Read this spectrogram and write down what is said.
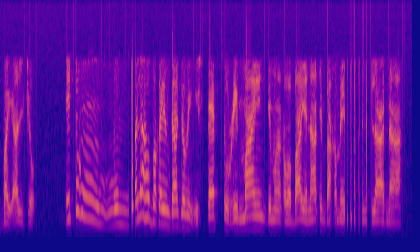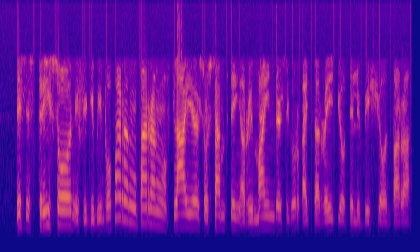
by Aljo. Itong, wala ho ba kayong gagawing step to remind yung mga kababayan natin, baka may mga nila na this is treason, if you give info, parang, parang flyers or something, a reminder siguro kahit sa radio, television, para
